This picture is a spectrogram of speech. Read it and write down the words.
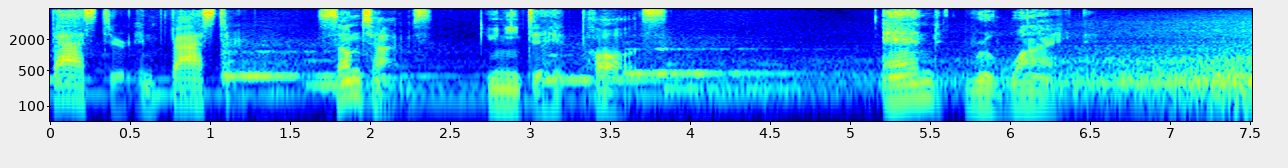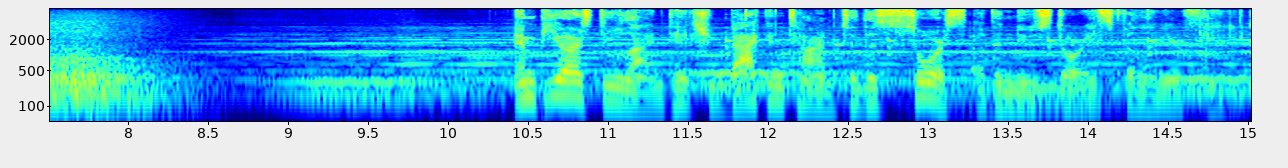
faster and faster, sometimes you need to hit pause and rewind. NPR's Throughline takes you back in time to the source of the news stories filling your feed.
